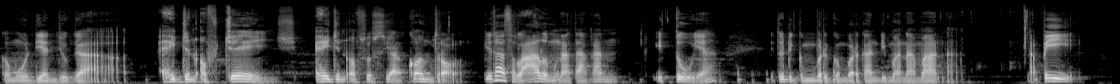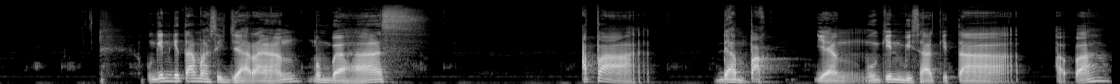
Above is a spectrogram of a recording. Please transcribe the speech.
kemudian juga agent of change, agent of social control. Kita selalu mengatakan itu ya, itu digembar-gemborkan di mana-mana. Tapi mungkin kita masih jarang membahas apa dampak yang mungkin bisa kita apa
